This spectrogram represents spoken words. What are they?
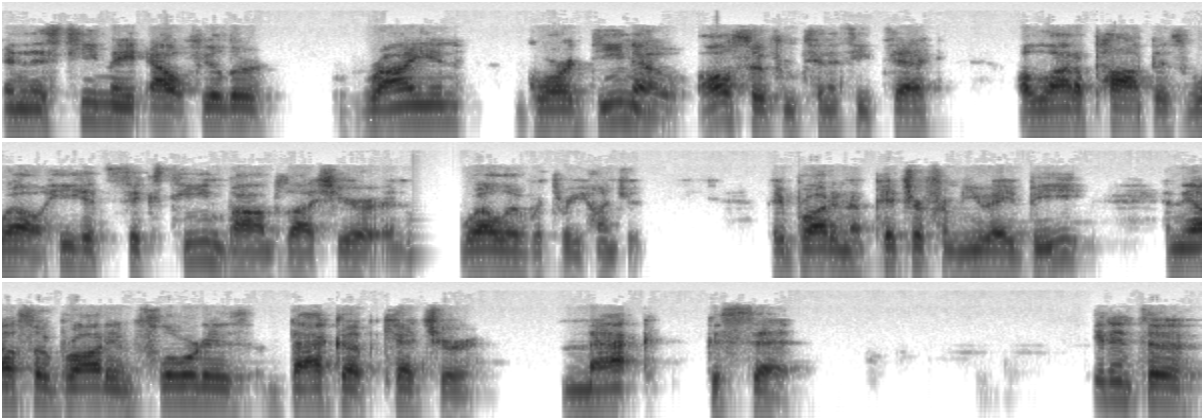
and his teammate outfielder Ryan Guardino, also from Tennessee Tech, a lot of pop as well. He hit 16 bombs last year and well over 300. They brought in a pitcher from UAB, and they also brought in Florida's backup catcher, Mac Guscette. Get into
